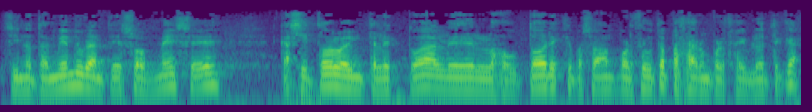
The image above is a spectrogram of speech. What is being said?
sino también durante esos meses casi todos los intelectuales, los autores que pasaban por Ceuta pasaron por esta biblioteca.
